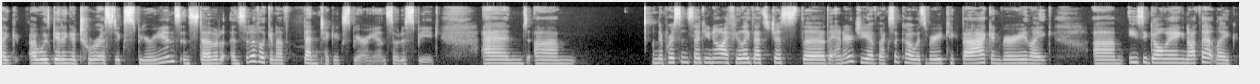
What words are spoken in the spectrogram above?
like I was getting a tourist experience instead of instead of like an authentic experience, so to speak. And um, and the person said, you know, I feel like that's just the the energy of Mexico. It's very kickback and very like um, easygoing. Not that like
